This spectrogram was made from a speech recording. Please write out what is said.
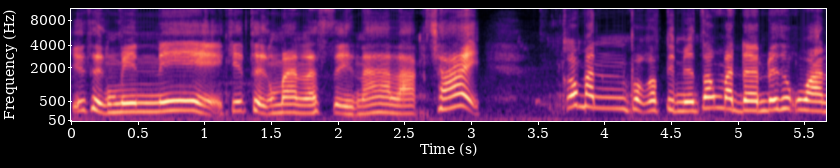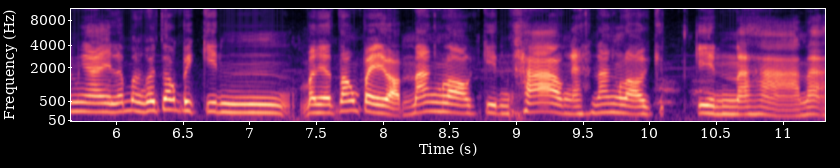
คิดถึงมินนี่ คิดถึงมันละสิน่ารัก ใช่ ก็มันปกติมันจะต้องมาเดินด้วยทุกวันไง แล้วมันก็ต้องไปกิน มันจะต้องไปแบบนั่งรอกินข้าวไง นั่งรอกินอาหารน่ะ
